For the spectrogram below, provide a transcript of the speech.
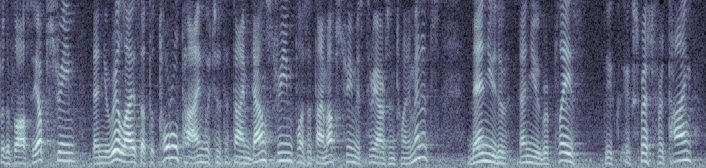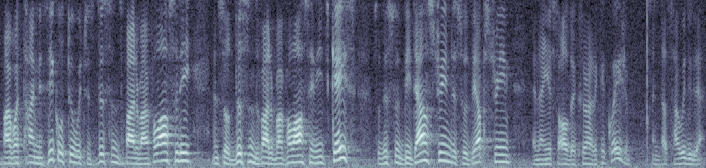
for the velocity upstream. Then you realize that the total time, which is the time downstream plus the time upstream, is 3 hours and 20 minutes. Then you, then you replace the expression for time by what time is equal to, which is distance divided by velocity. And so distance divided by velocity in each case. So this would be downstream, this would be upstream, and then you solve the quadratic equation. And that's how we do that.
